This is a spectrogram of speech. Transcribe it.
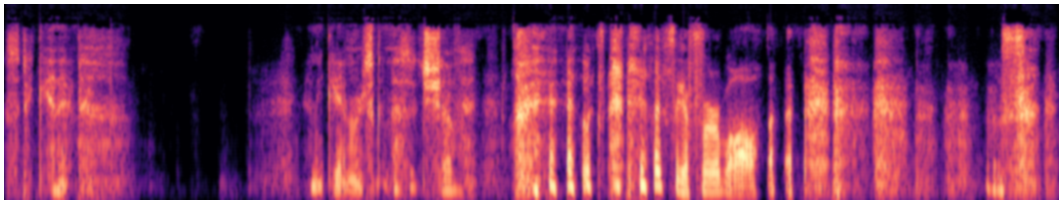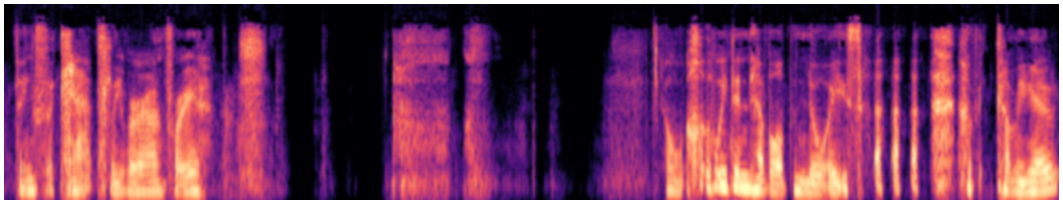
just to get it. And again, we're just gonna shove it. it looks it looks like a fur ball. Those things the cats leave around for you. Oh, oh we didn't have all the noise of it coming out.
